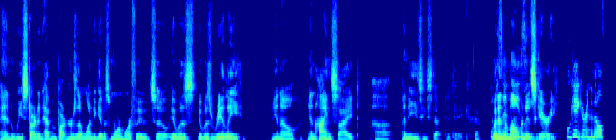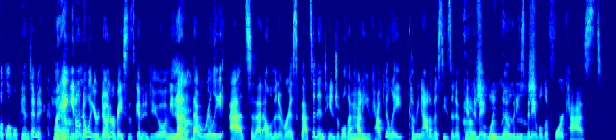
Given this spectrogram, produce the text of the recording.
And we started having partners that wanted to give us more and more food. So it was it was really, you know, in hindsight, uh, an easy step to take. But in the moment, easy. it's scary. Well, yeah, you're in the middle of a global pandemic, right? Yeah. You don't know what your donor base is going to do. I mean, yeah. that that really adds to that element of risk. That's an intangible. That mm. how do mm. you calculate coming out of a season of pandemic Absolutely when nobody's been able to forecast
